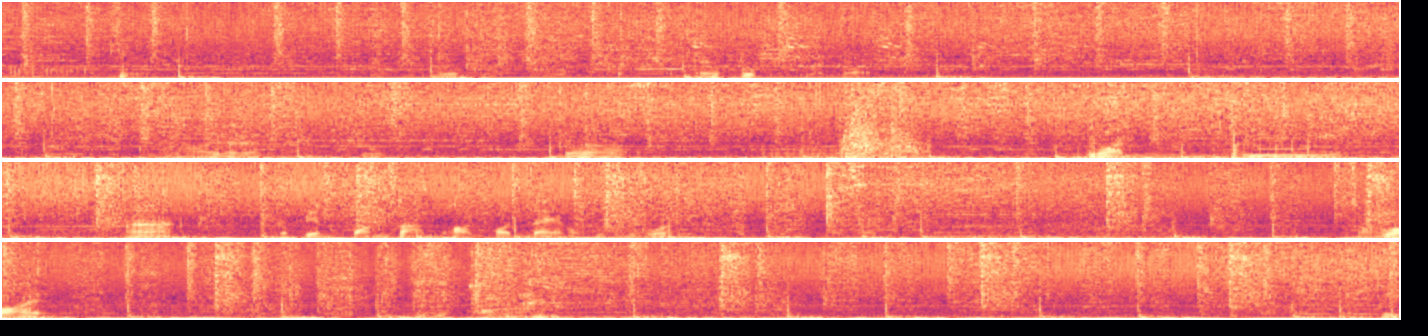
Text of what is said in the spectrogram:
โอเคปึ๊บเออปุ๊บแล้วก็ร้อยแล้วกันนะก็วัน 5ก็เปลี่ยนฟอนต์ตามความพอใจของทุกทุกคน 200ติดห้องตี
